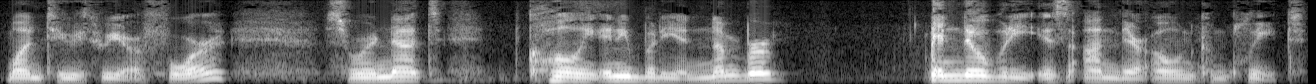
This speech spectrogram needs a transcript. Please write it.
one, two, three, or four. So we're not calling anybody a number, and nobody is on their own complete.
